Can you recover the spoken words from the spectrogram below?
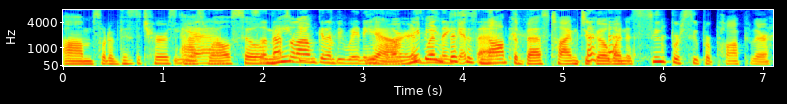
um, sort of visitors as well. So, So that's what I'm gonna be waiting yeah, for, Maybe when they this get is that. not the best time to go when it's super super popular.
